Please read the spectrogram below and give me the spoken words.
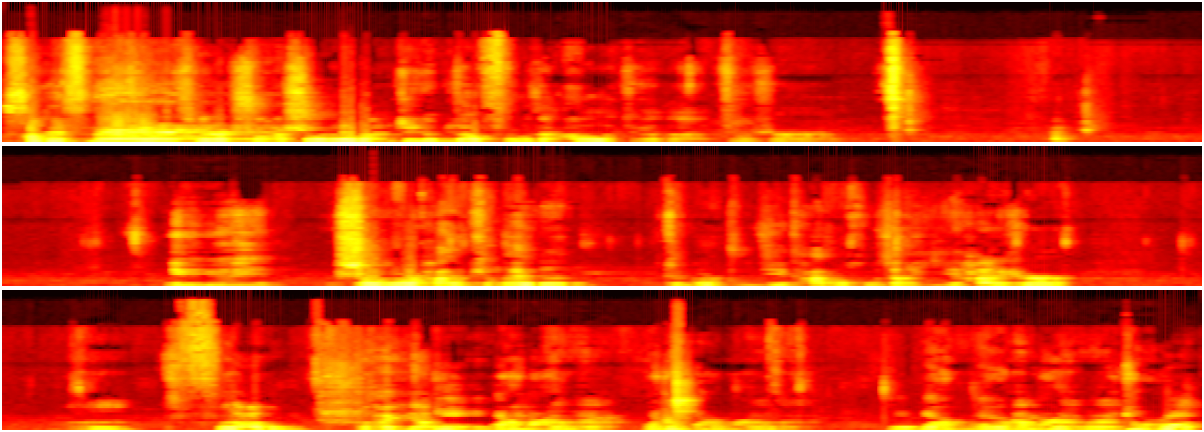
，so this 呢？其实说手游版这就比较复杂了，我觉得就是，因为因为手游它的平台跟整个主机它们互相移还是，呃，复杂度不太一样。我我不这么认为，我真不这么认为。我我我这么认为，就是说，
